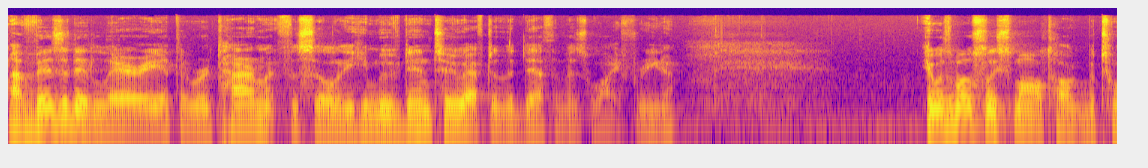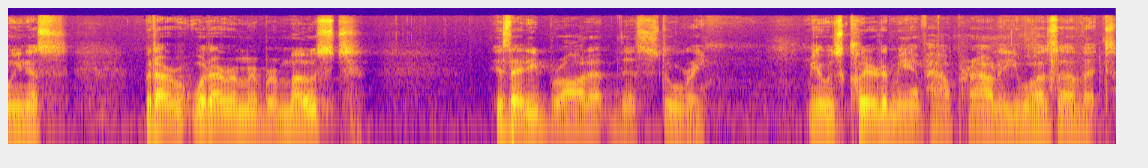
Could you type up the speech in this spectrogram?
I visited Larry at the retirement facility he moved into after the death of his wife, Rita. It was mostly small talk between us, but I, what I remember most is that he brought up this story. It was clear to me of how proud he was of it.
